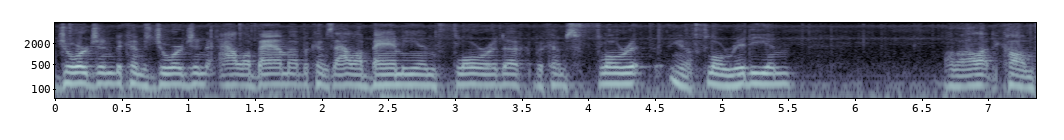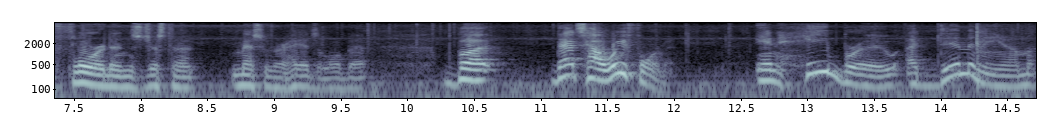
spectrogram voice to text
Georgian becomes Georgian, Alabama becomes Alabamian, Florida becomes Florid, you know, Floridian. Although I like to call them Floridans just to mess with their heads a little bit. But that's how we form it. In Hebrew, a demonym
